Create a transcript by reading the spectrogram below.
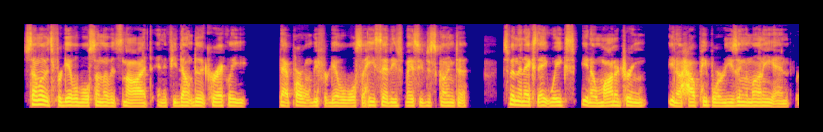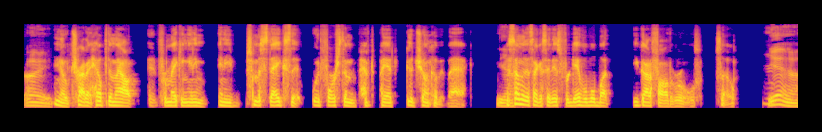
Some of it's forgivable, some of it's not. And if you don't do it correctly, that part won't be forgivable. So he said he's basically just going to spend the next eight weeks, you know, monitoring, you know, how people are using the money and, right. you know, try to help them out for making any any mistakes that would force them to have to pay a good chunk of it back. Yeah. some of this, like I said, is forgivable, but you got to follow the rules. So yeah.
